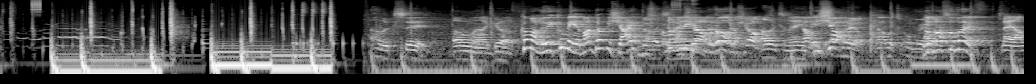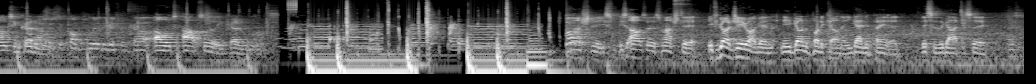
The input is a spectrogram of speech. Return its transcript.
That looks sick. Oh my god. Come on, Louis. Come here, man. Don't be shy. I'm not running down the road. That looks amazing. He's shot. That looks You unreal. lost for words. Mate, that looks incredible. That's just a completely different car. That looks absolutely incredible. Smashed it, he's, he's absolutely smashed it. If you've got a G-Wagon and you're going to body kit on it, you're getting it painted, this is the guy to see.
